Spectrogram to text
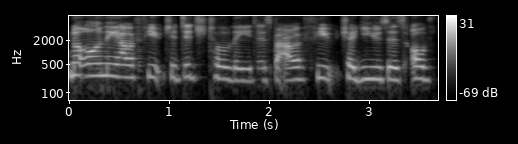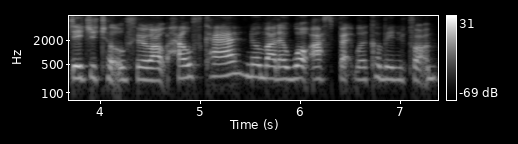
not only our future digital leaders, but our future users of digital throughout healthcare, no matter what aspect we're coming from.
